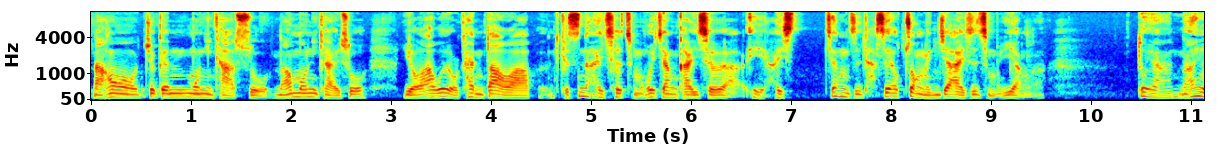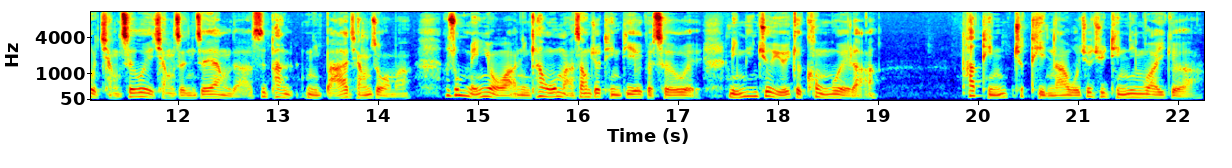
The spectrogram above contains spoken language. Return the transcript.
然后就跟莫妮卡说，然后莫妮卡还说有啊，我有看到啊，可是那台车怎么会这样开车啊？哎，还是这样子，他是要撞人家还是怎么样啊？对啊，哪有抢车位抢成这样的啊？是怕你把他抢走吗？他说没有啊，你看我马上就停第二个车位，里面就有一个空位啦。他停就停啊，我就去停另外一个啊。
